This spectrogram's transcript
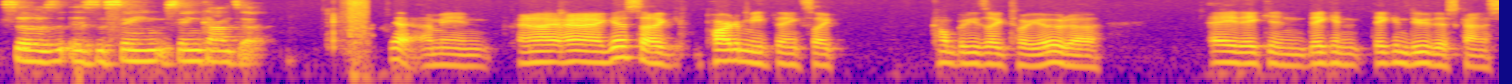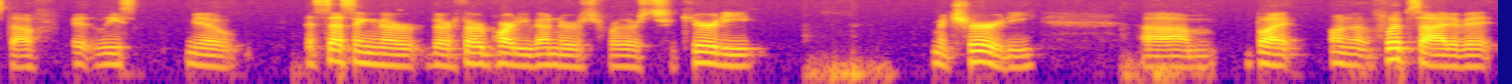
so it's, it's the same same concept. Yeah, I mean, and I, and I guess like part of me thinks like companies like Toyota, hey, they can they can they can do this kind of stuff. At least you know, assessing their their third party vendors for their security maturity. Um, but on the flip side of it,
